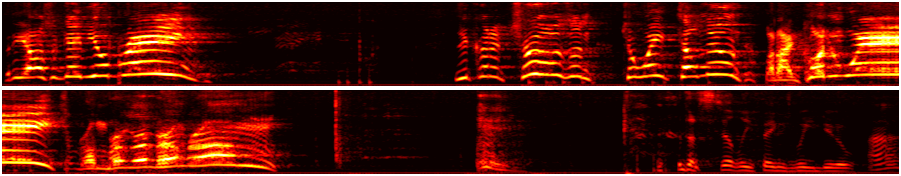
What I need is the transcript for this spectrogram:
But he also gave you a brain. You could have chosen to wait till noon, but I couldn't wait. Rum, rum, rum, rum, rum. the silly things we do, huh?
